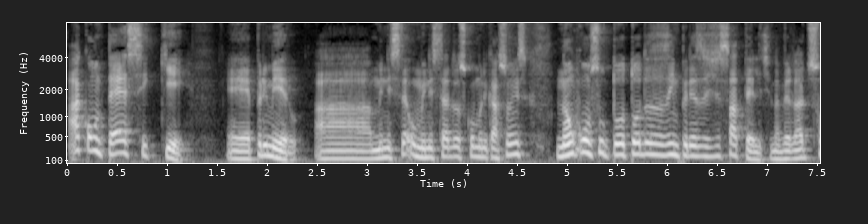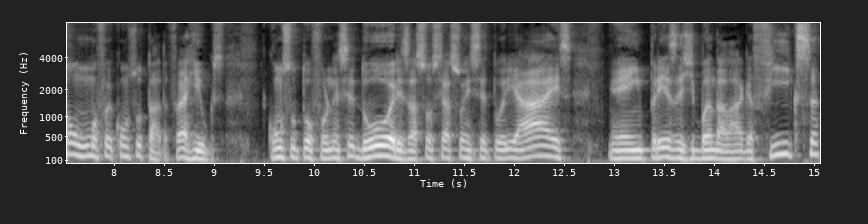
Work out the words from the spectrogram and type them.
Acontece que, é, primeiro, Ministério, o Ministério das Comunicações não consultou todas as empresas de satélite, na verdade, só uma foi consultada, foi a Hughes. Consultou fornecedores, associações setoriais, é, empresas de banda larga fixa,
